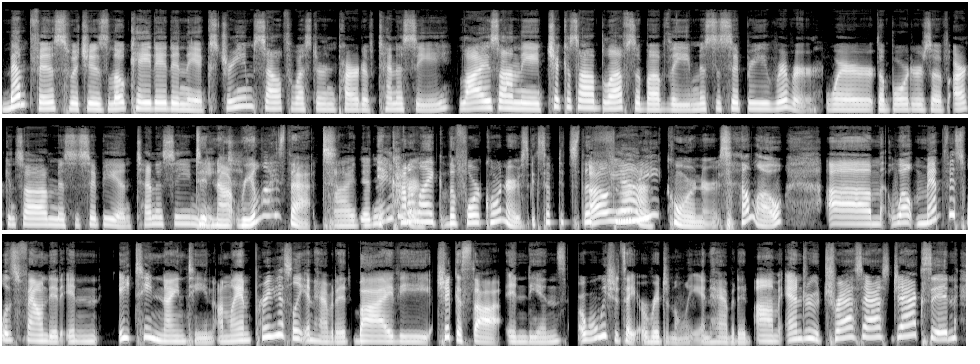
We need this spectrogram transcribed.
Memphis, which is located in the extreme southwestern part of Tennessee, lies on the Chickasaw Bluffs above the Mississippi River, where the borders of Arkansas, Mississippi, and Tennessee meet. Did not realize that. I didn't kind of like the four corners, except it's the Oh, three yeah. corners. Hello. Um, well, Memphis was founded in 1819 on land previously inhabited by the Chickasaw Indians, or we should say originally inhabited. Um, Andrew Trash Jackson.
